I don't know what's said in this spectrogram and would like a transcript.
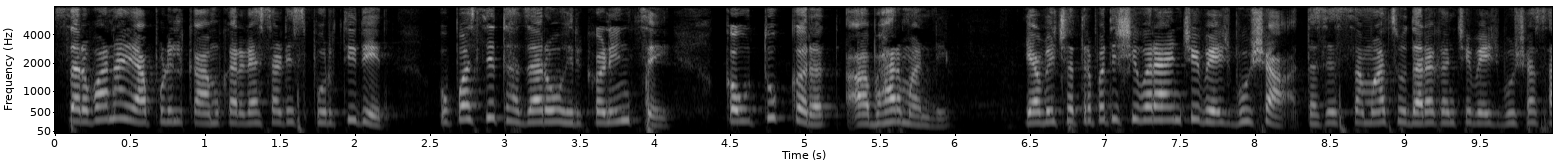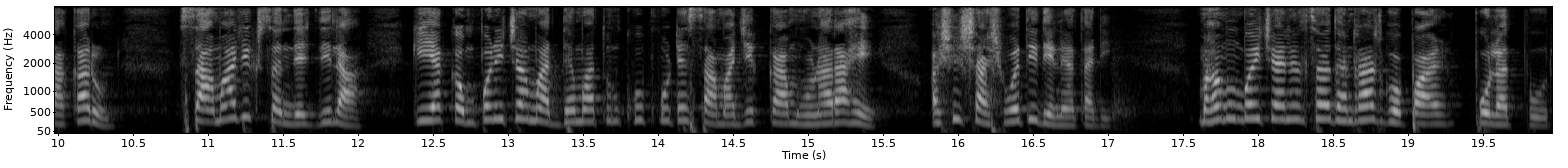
सर्वांना यापुढील काम करण्यासाठी स्फूर्ती देत उपस्थित हजारो हिरकणींचे कौतुक करत आभार मानले. यावेळी छत्रपती शिवरायांची वेशभूषा तसेच समाज सुधारकांची वेशभूषा साकारून सामाजिक संदेश दिला की या कंपनीच्या माध्यमातून खूप मोठे सामाजिक काम होणार आहे अशी शाश्वती देण्यात आली. महामुंबई चॅनलसह धनराज गोपाळ पोलादपूर.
